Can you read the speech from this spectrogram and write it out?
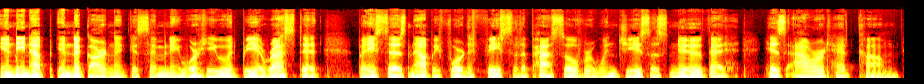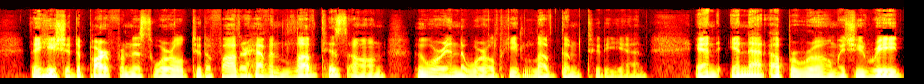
ending up in the garden of gethsemane where he would be arrested but he says now before the feast of the passover when jesus knew that his hour had come that he should depart from this world to the father having loved his own who were in the world he loved them to the end and in that upper room as you read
